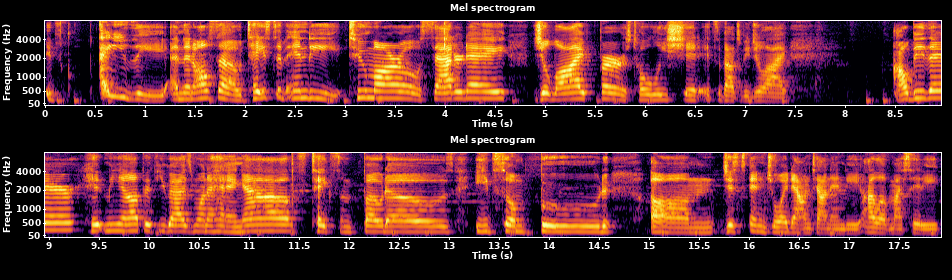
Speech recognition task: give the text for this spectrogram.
it's crazy. And then also Taste of Indie tomorrow, Saturday, July 1st. Holy shit, it's about to be July. I'll be there. Hit me up if you guys want to hang out, take some photos, eat some food. Um, just enjoy downtown Indy. I love my city.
